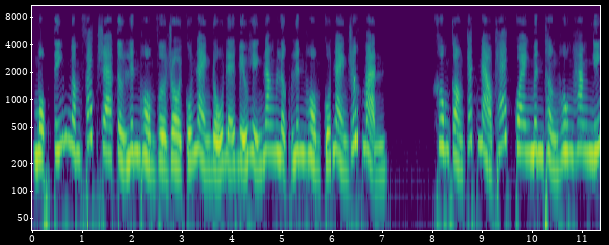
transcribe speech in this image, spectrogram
Một tiếng ngâm phát ra từ linh hồn vừa rồi của nàng đủ để biểu hiện năng lực linh hồn của nàng rất mạnh. Không còn cách nào khác quan minh thần hung hăng nghiến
